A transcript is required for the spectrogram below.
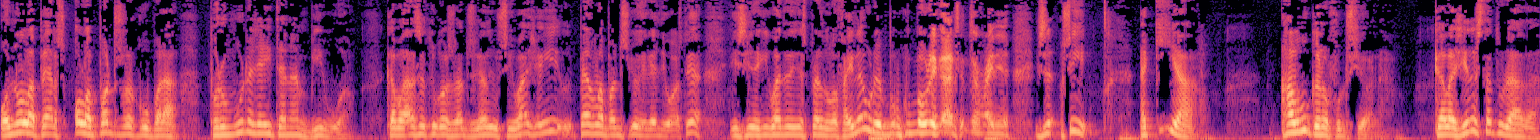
o no la perds, o la pots recuperar, però amb una llei tan ambigua, que a vegades et truca la Social i diu, si vaig aquí, perd la pensió, i aquell diu, hòstia, i si d'aquí quatre dies perdo la feina, hauré, m'hauré quedat sense feina. I, o sigui, aquí hi ha algo que no funciona que la gent està aturada,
